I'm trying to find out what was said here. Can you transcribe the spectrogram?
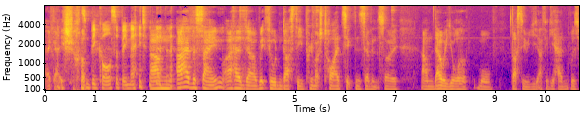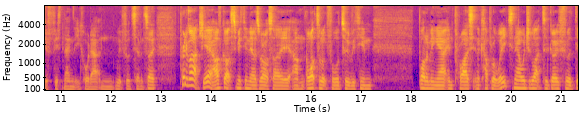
Okay, sure. Some big calls have been made. um, I had the same. I had uh, Whitfield and Dusty pretty much tied sixth and seventh. So um, they were your well, Dusty. I think you had was your fifth name that you called out, and Whitfield seventh. So pretty much, yeah. I've got Smith in there as well. So um, a lot to look forward to with him bottoming out in price in a couple of weeks. Now, would you like to go for? De-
